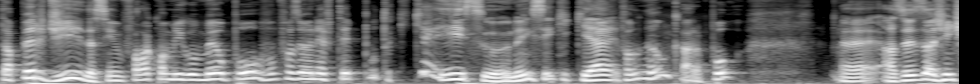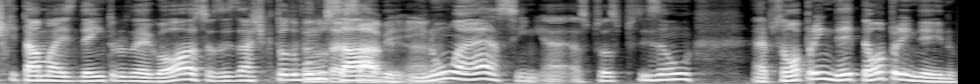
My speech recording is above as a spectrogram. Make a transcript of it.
tá perdida, assim, falar com um amigo meu, pô, vamos fazer um NFT, puta, o que, que é isso? Eu nem sei o que, que é. Falo, não, cara, pô. É, às vezes a gente que tá mais dentro do negócio, às vezes acha que todo, todo mundo sabe. sabe. E é. não é assim. É, as pessoas precisam, é, precisam aprender, estão aprendendo.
